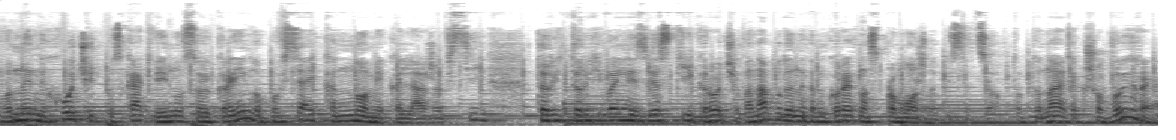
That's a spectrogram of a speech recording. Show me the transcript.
вони не хочуть пускати війну в свою країну, бо вся економіка ляже, всі тор- торгівельні зв'язки. Коротше, вона буде неконкурентно спроможна після цього. Тобто, навіть якщо виграє,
